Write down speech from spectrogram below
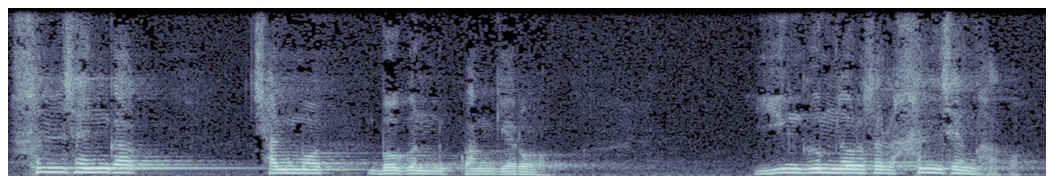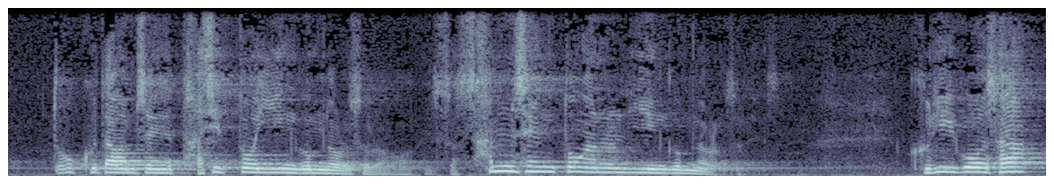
한 생각 잘못 먹은 관계로 임금 노릇을 한 생하고 또 그 다음 생에 다시 또 임금 노릇을 하고 그래서 삼생 동안을 임금 노릇을 했어. 그리고사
